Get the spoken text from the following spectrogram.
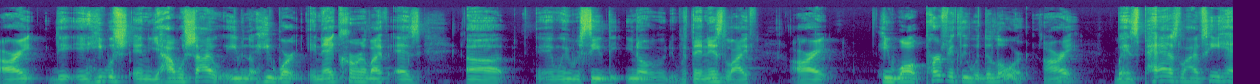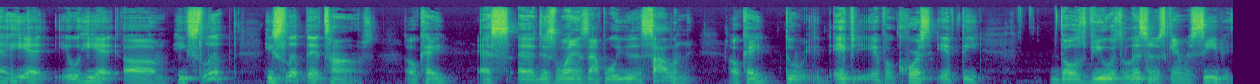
All right. And he was in Yahweh Shai, even though he worked in that current life as uh and we received you know within his life, all right, he walked perfectly with the Lord. All right. But his past lives, he had he had he had um he slipped. He slipped at times. Okay as uh, just one example we use Solomon. Okay, through if if of course if the those viewers listeners can receive it.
